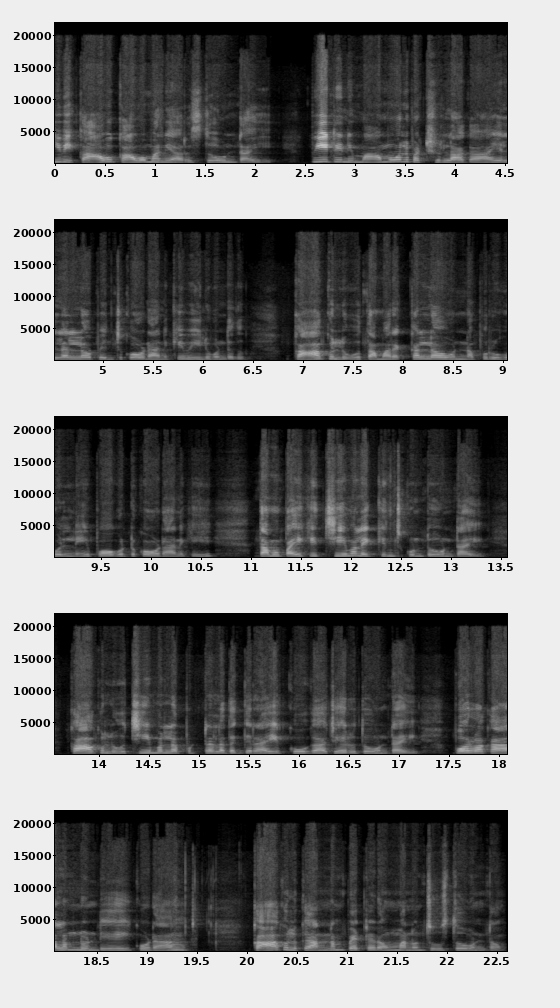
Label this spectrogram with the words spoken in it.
ఇవి కావు కావుమని అరుస్తూ ఉంటాయి. వీటిని మామూలు పక్షుల్లాగా ఇళ్ళల్లో పెంచుకోవడానికి వీలు ఉండదు. కాకులు తమ రెక్కల్లో ఉన్న పురుగుల్ని పోగొట్టుకోవడానికి తమ పైకి చీమలు ఎక్కించుకుంటూ ఉంటాయి. కాకులు చీమల పుట్టల దగ్గర ఎక్కువగా చేరుతూ ఉంటాయి. పూర్వకాలం నుండి కూడా కాకులకి అన్నం పెట్టడం మనం చూస్తూ ఉంటాం.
